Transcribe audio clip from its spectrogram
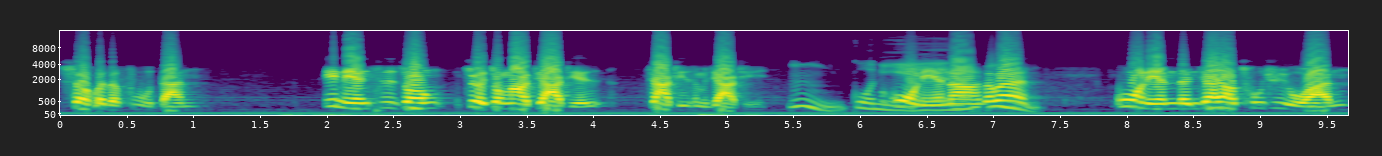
社会的负担。一年之中最重要假节假期什么假期？嗯，过年。过年呐，对不对？过年人家要出去玩，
